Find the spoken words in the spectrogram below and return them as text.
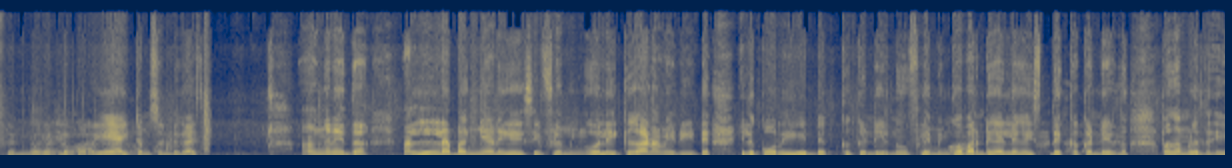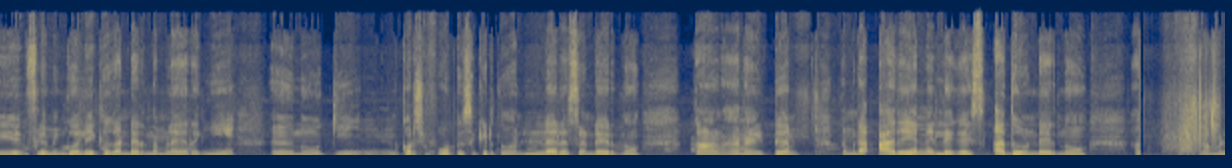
ഫ്ലിംഗോലേക്കിൽ കുറേ ഐറ്റംസ് ഉണ്ട് ഗൈസ് അങ്ങനെ ഇതാ നല്ല ഭംഗിയാണ് ഗൈസ് ഈ ഫ്ലെമിംഗോ ലേക്ക് കാണാൻ വേണ്ടിയിട്ട്. ഇതിൽ കുറേ ഡെക്കൊക്കെ ഉണ്ടായിരുന്നു. ഫ്ലെമിംഗോ പറഞ്ഞിട്ട് കാര്യമില്ല ഗൈസ് ഡെക്കൊക്കെ ഉണ്ടായിരുന്നു. അപ്പോൾ നമ്മൾ ഈ ഫ്ലെമിംഗോ ലേക്ക് കണ്ടായിരുന്നു നമ്മൾ ഇറങ്ങി നോക്കി. കുറച്ച് ഫോട്ടോസൊക്കെ എടുത്തു നല്ല രസമുണ്ടായിരുന്നു കാണാനായിട്ട്. നമ്മുടെ അരയനല്ലേ ഗൈസ് അതും ഉണ്ടായിരുന്നു. നമ്മൾ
